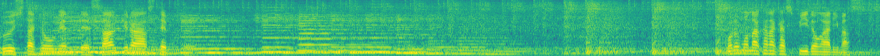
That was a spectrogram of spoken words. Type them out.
工夫した表現でサーキュラーステップ。これもなかなかスピードがあります。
